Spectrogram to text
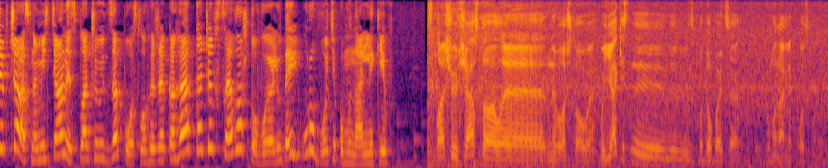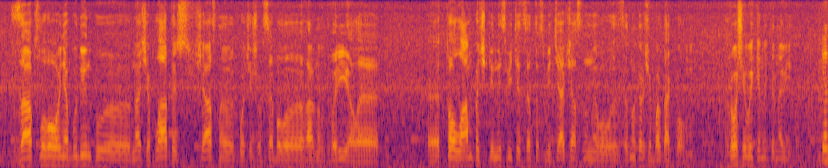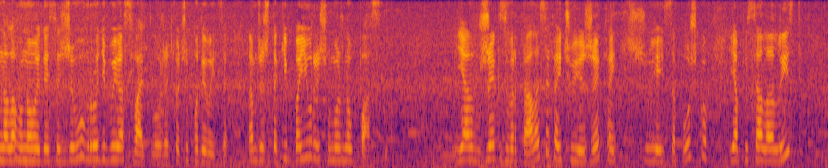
Чи вчасно містяни сплачують за послуги ЖКГ та чи все влаштовує людей у роботі комунальників? Сплачую часто, але не влаштовує. Бо Якість не, сподобається комунальних послуг. За обслуговування будинку, наче платиш вчасно, хочеш, щоб все було гарно в дворі, але е, то лампочки не світяться, то сміття вчасно не вивозиться. Ну, коротше, бардак повний. Гроші викинути на вітер. Я на Лагуновій 10 живу, вроді би асфальт ложать, хочу подивитися. Там же ж такі баюри, що можна впасти. Я в ЖЕК зверталася, хай чує ЖЕК, хай чує і сапожко. Я писала лист,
